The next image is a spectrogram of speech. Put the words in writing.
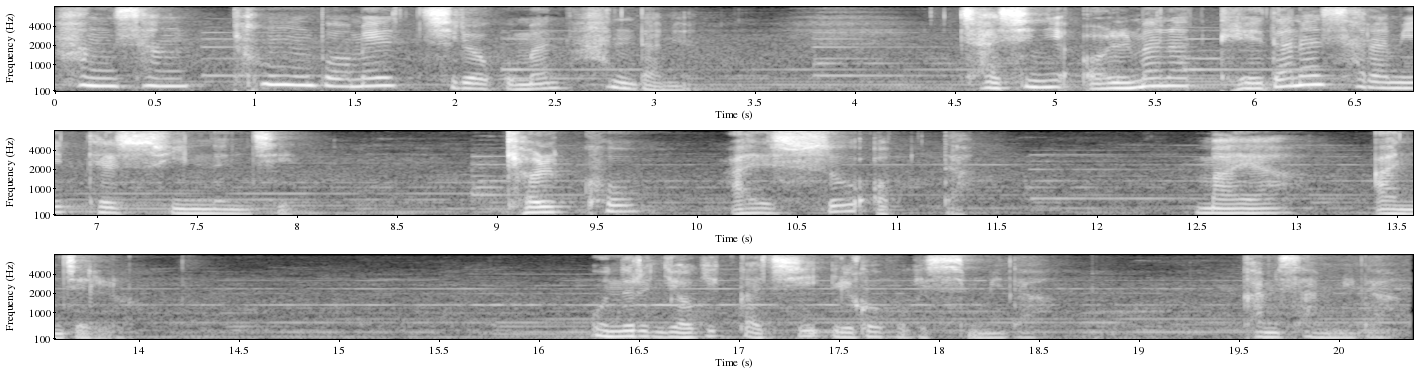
항상 평범해지려고만 한다면 자신이 얼마나 대단한 사람이 될 수 있는지 결코 알 수 없다. 마야 안젤로 오늘은 여기까지 읽어보겠습니다. 감사합니다.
